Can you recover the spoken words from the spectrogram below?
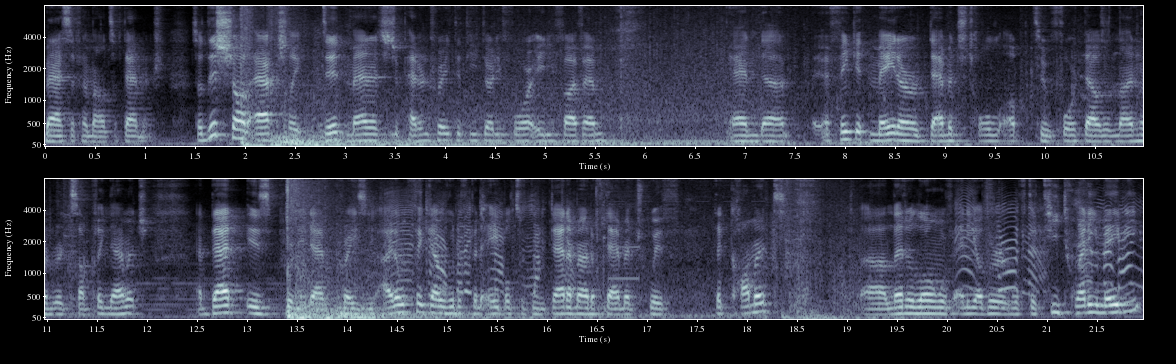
massive amounts of damage. So this shot actually did manage to penetrate the T-34-85M. And uh, I think it made our damage total up to 4,900 something damage. And that is pretty damn crazy. I don't think I would have been able to do that amount of damage with the Comet. Uh, let alone with any other, with the T-20 maybe,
